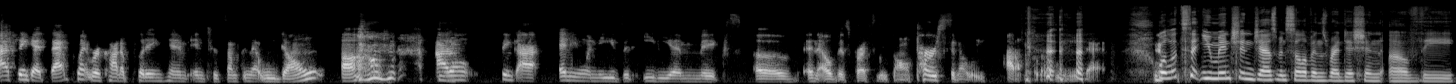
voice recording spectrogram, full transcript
I think at that point we're kind of putting him into something that we don't. Um, I don't think I, anyone needs an EDM mix of an Elvis Presley song. Personally, I don't feel like we need that. well, let's say you mentioned Jazmine Sullivan's rendition of the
